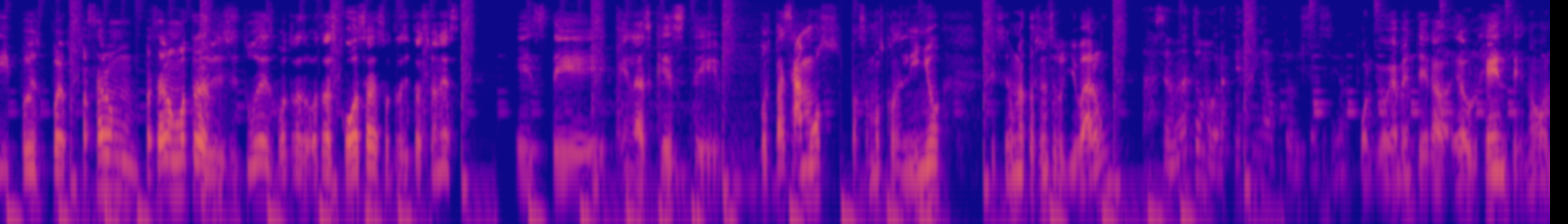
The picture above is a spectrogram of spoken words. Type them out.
y pues, pues, pasaron, pasaron otras vicisitudes, otras, otras cosas, otras situaciones, este, en las que este, pues pasamos, pasamos con el niño. Este, en una ocasión se lo llevaron. Hacer una tomografía sin autorización. Porque obviamente era, era urgente, ¿no?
